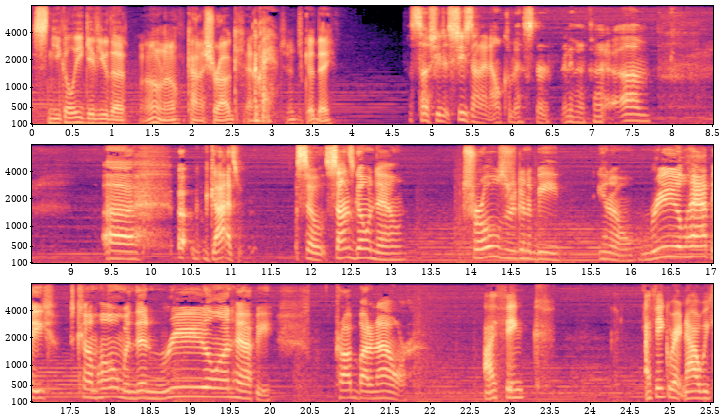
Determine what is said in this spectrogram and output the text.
sneakily give you the I don't know kind of shrug, and Okay. it could be. So she she's not an alchemist or anything like that. Um. Uh, uh, guys. So sun's going down. Trolls are gonna be, you know, real happy to come home, and then real unhappy. Probably about an hour. I think, I think right now we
